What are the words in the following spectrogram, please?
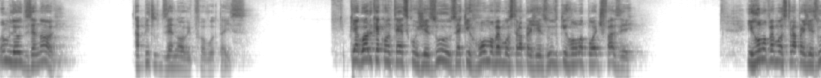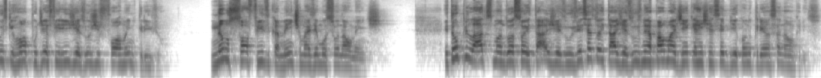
Vamos ler o 19? Capítulo 19, por favor, Thaís. Porque agora o que acontece com Jesus é que Roma vai mostrar para Jesus o que Roma pode fazer. E Roma vai mostrar para Jesus que Roma podia ferir Jesus de forma incrível. Não só fisicamente, mas emocionalmente. Então Pilatos mandou açoitar Jesus. E esse açoitar Jesus não é a palmadinha que a gente recebia quando criança, não, queridos.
